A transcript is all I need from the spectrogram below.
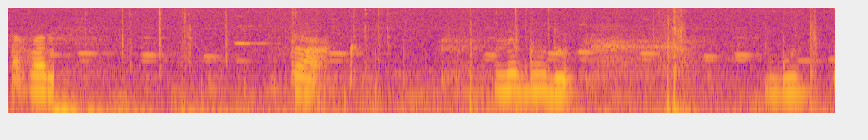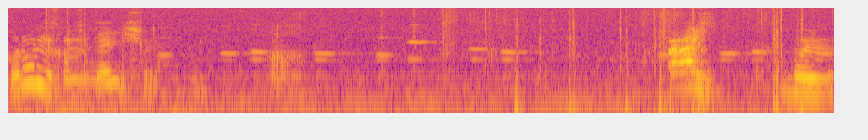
Так, ладно. Так. Не буду быть кроликом дальше. Ай! Больно.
